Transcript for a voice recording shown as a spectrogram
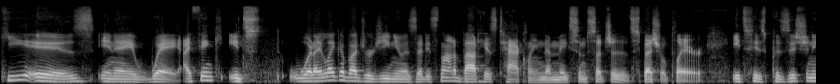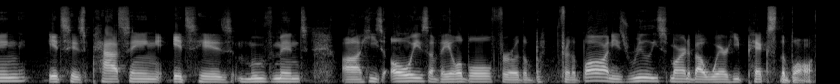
He is in a way. I think it's what I like about Jorginho is that it's not about his tackling that makes him such a special player. It's his positioning, it's his passing, it's his movement. Uh, he's always available for the for the ball, and he's really smart about where he picks the ball.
